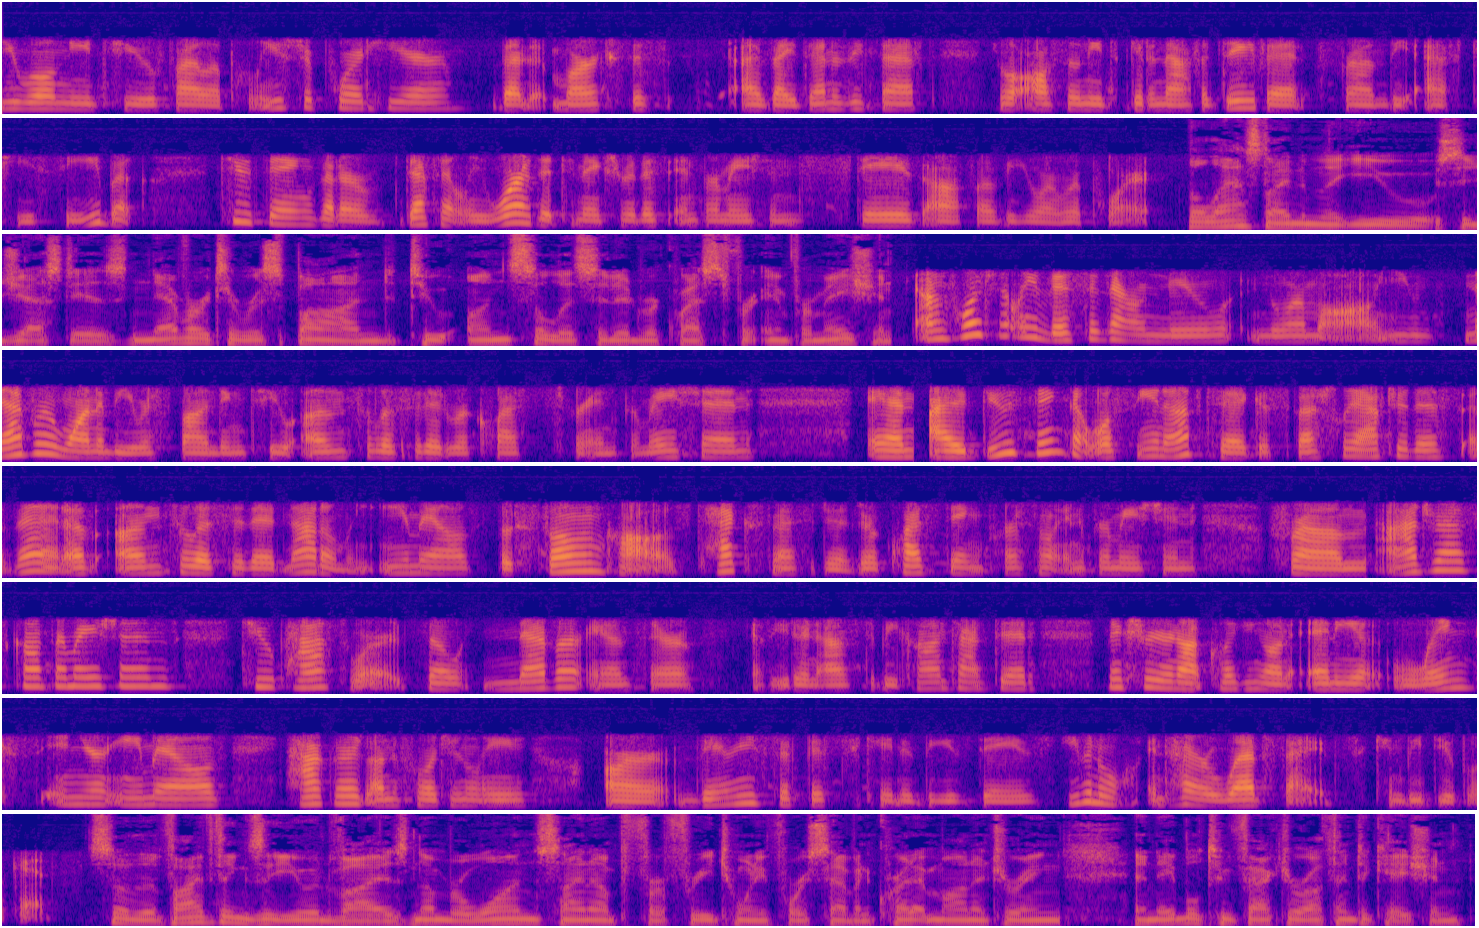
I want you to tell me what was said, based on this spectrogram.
You will need to file a police report here that marks this as identity theft. You'll also need to get an affidavit from the FTC, but two things that are definitely worth it to make sure this information stays off of your report. The last item that you suggest is never to respond to unsolicited requests for information. Unfortunately, this is our new normal. You never want to be responding to unsolicited requests for information. And I do think that we'll see an uptick, especially after this event, of unsolicited not only emails, but phone calls, text messages requesting personal information from address confirmations to passwords. So never answer if you didn't ask to be contacted. Make sure you're not clicking on any links in your emails. Hackers, unfortunately, are very sophisticated these days. Even entire websites can be duplicates. So, the five things that you advise number one, sign up for free 24 7 credit monitoring, enable two factor authentication.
